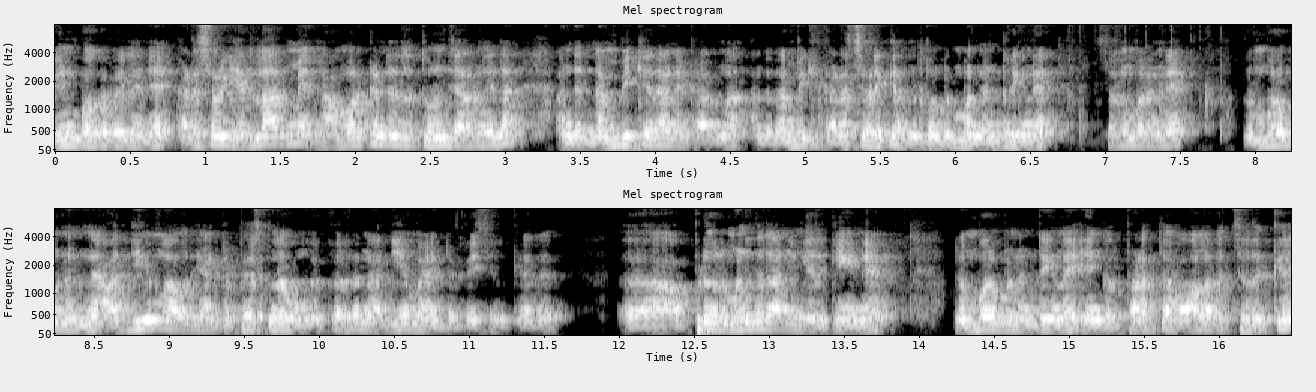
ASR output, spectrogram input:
வீண் போகவே இல்லைண்ணே கடைசி வரைக்கும் எல்லாருமே நான் மறக்கின்ற இதில் துணிஞ்சாருங்கன்னா அந்த நம்பிக்கை தான் எனக்கு காரணம். அந்த நம்பிக்கை கடைசி வரைக்கும் அது ரொம்ப நன்றிங்கண்ணே சிதம்பரண்ணே ரொம்ப ரொம்ப நன்றி. அதிகமாக அவர் என்கிட்ட பேசினது உங்கள் பேர் தானே அதிகமாக என்கிட்ட பேசியிருக்காரு. அப்படி ஒரு மனிதராக நீங்கள் இருக்கீங்கண்ணே ரொம்ப ரொம்ப நன்றிங்கண்ணே எங்கள் படத்தை வாழ வச்சதுக்கு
